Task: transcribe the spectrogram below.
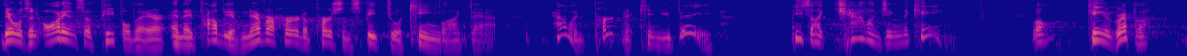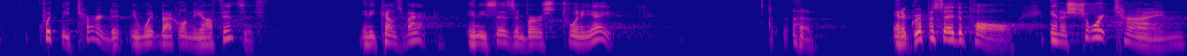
there was an audience of people there, and they probably have never heard a person speak to a king like that. How impertinent can you be? He's like challenging the king. Well, King Agrippa quickly turned it and went back on the offensive. And he comes back and he says in verse 28 uh, And Agrippa said to Paul, In a short time,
